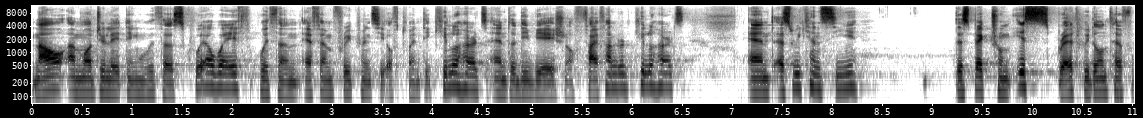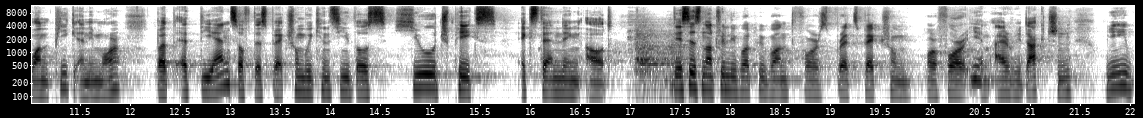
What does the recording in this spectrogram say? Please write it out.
Now I'm modulating with a square wave with an FM frequency of 20 kilohertz and a deviation of 500 kilohertz. And as we can see, the spectrum is spread, we don't have one peak anymore, but at the ends of the spectrum we can see those huge peaks extending out. This is not really what we want for spread spectrum or for EMI reduction. We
